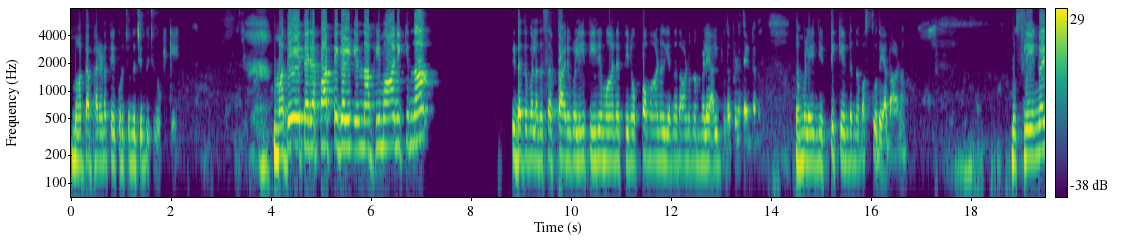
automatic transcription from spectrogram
മതഭരണത്തെ കുറിച്ചൊന്ന് ചിന്തിച്ചു നോക്കിക്കേ. മതേതര പാർട്ടികൾ എന്ന് അഭിമാനിക്കുന്ന ഇടത് വലത് സർക്കാരുകൾ ഈ തീരുമാനത്തിനൊപ്പമാണ് എന്നതാണ് നമ്മളെ അത്ഭുതപ്പെടുത്തേണ്ടത്. നമ്മളെ ഞെട്ടിക്കേണ്ടുന്ന വസ്തുത അതാണ്. മുസ്ലിങ്ങൾ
